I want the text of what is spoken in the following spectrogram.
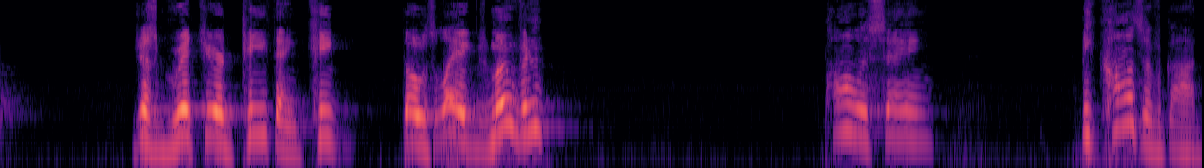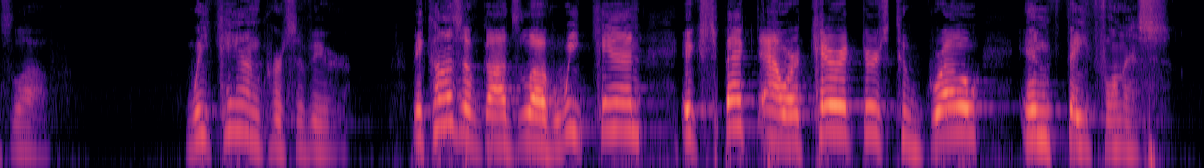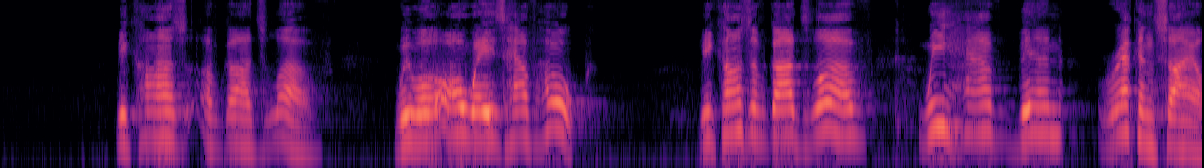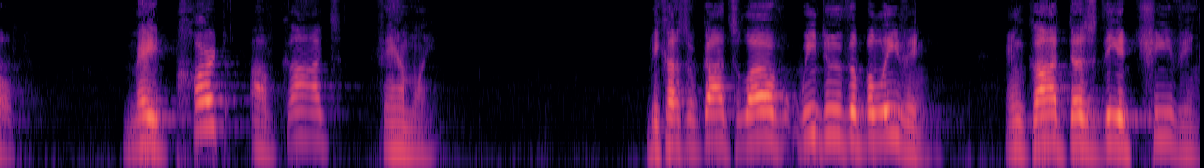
just grit your teeth and keep those legs moving. Paul is saying, because of God's love, we can persevere. Because of God's love, we can expect our characters to grow in faithfulness. Because of God's love, we will always have hope. Because of God's love, we have been reconciled, made part of God's family. Because of God's love, we do the believing, and God does the achieving.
